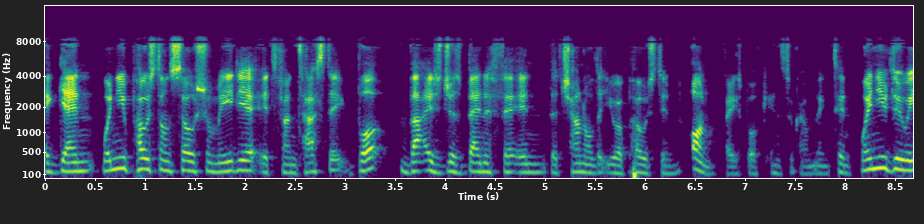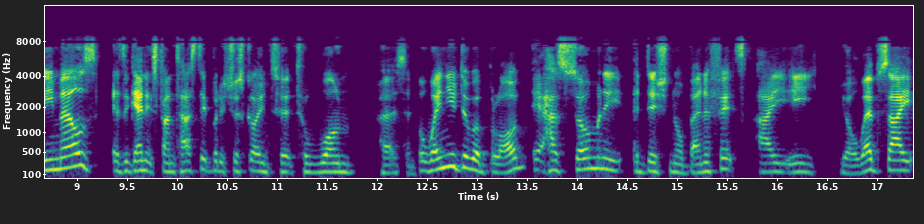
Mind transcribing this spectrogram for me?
again, when you post on social media, it's fantastic, but that is just benefiting the channel that you are posting on Facebook, Instagram, LinkedIn. When you do emails, is again, it's fantastic, but it's just going to, to one person. But when you do a blog, it has so many additional benefits, i.e., your website,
